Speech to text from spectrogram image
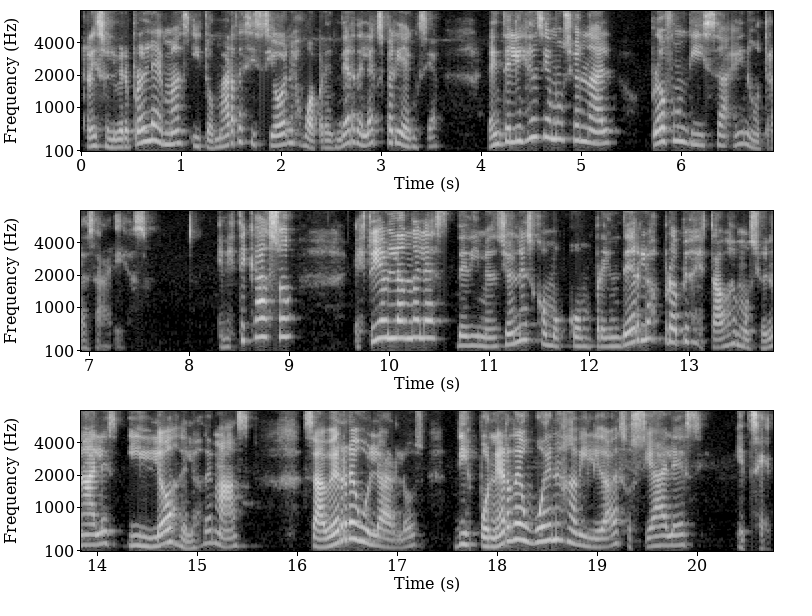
resolver problemas y tomar decisiones o aprender de la experiencia, la inteligencia emocional profundiza en otras áreas. En este caso, estoy hablándoles de dimensiones como comprender los propios estados emocionales y los de los demás, saber regularlos, disponer de buenas habilidades sociales, etc.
